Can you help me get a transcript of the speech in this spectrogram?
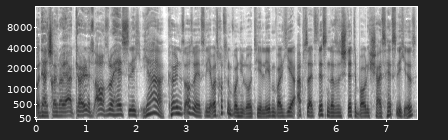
und dann schreiben ja, Köln ist auch so hässlich. Ja, Köln ist auch so hässlich, aber trotzdem wollen die Leute hier leben, weil hier abseits dessen, dass es städtebaulich scheiß hässlich ist,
